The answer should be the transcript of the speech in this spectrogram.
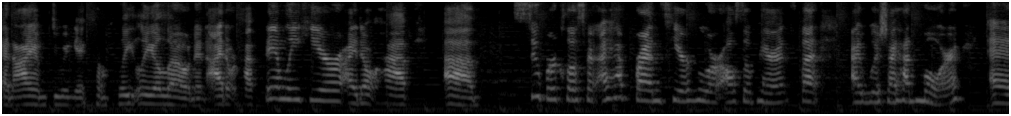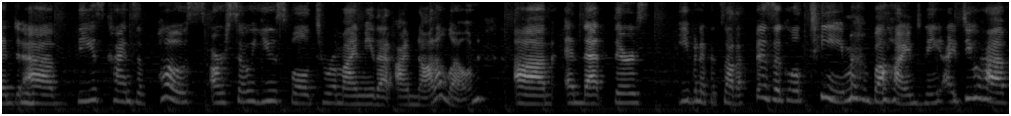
and I am doing it completely alone. And I don't have family here. I don't have um, super close friends. I have friends here who are also parents, but I wish I had more. And mm. um, these kinds of posts are so useful to remind me that I'm not alone um, and that there's, even if it's not a physical team behind me, I do have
